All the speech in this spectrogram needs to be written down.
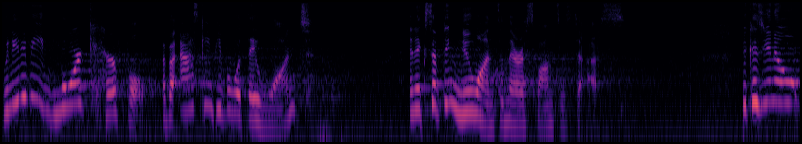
We need to be more careful about asking people what they want and accepting nuance in their responses to us. Because, you know,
